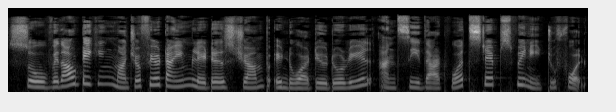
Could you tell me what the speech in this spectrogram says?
So without taking much of your time, let us jump into our tutorial and see that what steps we need to follow.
